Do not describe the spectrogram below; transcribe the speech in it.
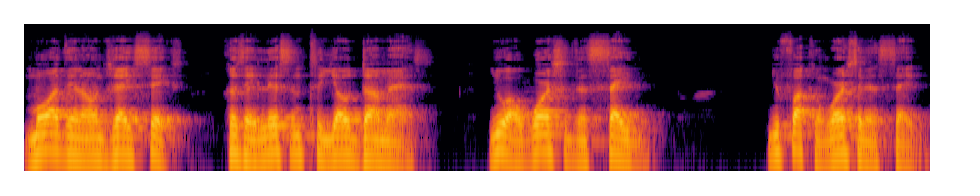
More than on J6 because they listen to your dumbass. You are worse than Satan. You fucking worse than Satan.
